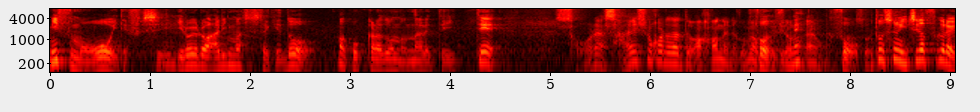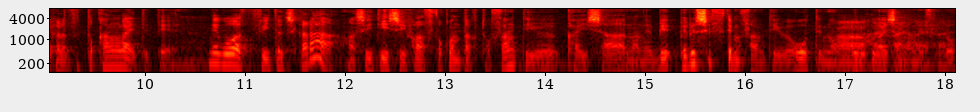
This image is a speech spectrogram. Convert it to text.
ミスも多いですしいろいろありましたけど、まあ、ここからどんどん慣れていって。そりゃ最初からだって分かんないんだからそうですね。そう。今年の1月ぐらいからずっと考えてて、で5月1日から、まあ、CTC ファーストコンタクトさんっていう会社なんでベベルシステムさんっていう大手のグループ会社なんですけど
